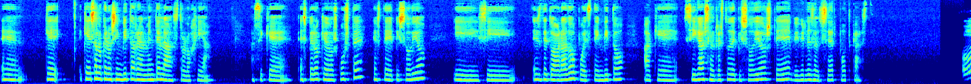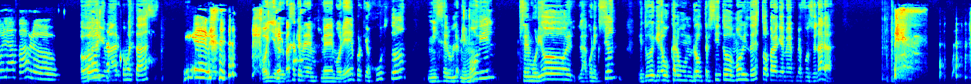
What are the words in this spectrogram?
eh, que es a lo que nos invita realmente la astrología. Así que espero que os guste este episodio y si es de tu agrado, pues te invito a que sigas el resto de episodios de Vivir desde el Ser podcast. Hola Pablo. Hola Guimar, ¿cómo estás? Bien. Oye, lo que pasa es que me, me demoré porque justo mi celular, mi móvil se murió la conexión y tuve que ir a buscar un routercito móvil de estos para que me, funcionara.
